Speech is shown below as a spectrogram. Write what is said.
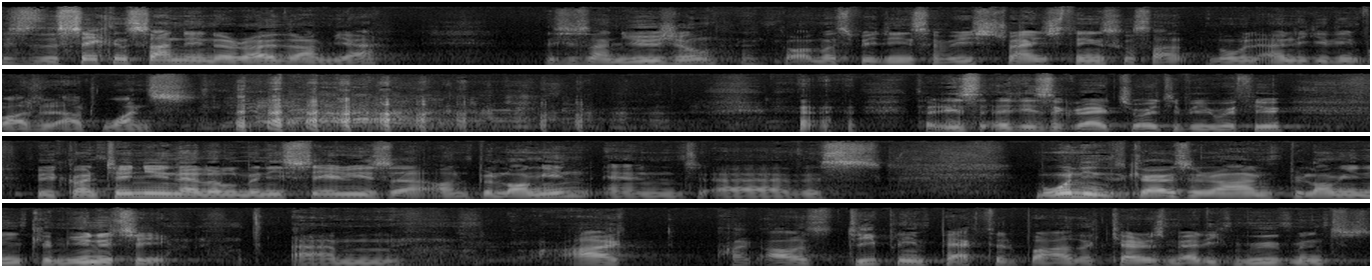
This is the second Sunday in a row that I'm here. This is unusual. God must be doing some very strange things because I normally only get invited out once. but it is, a great joy to be with you. We're continuing a little mini series uh, on belonging, and uh, this morning it goes around belonging in community. Um, I, I, I was deeply impacted by the charismatic movement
